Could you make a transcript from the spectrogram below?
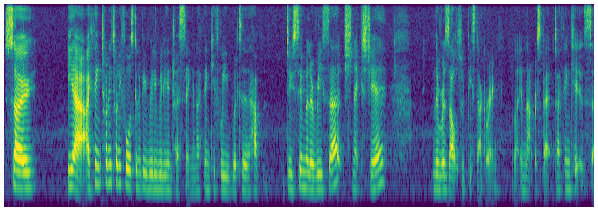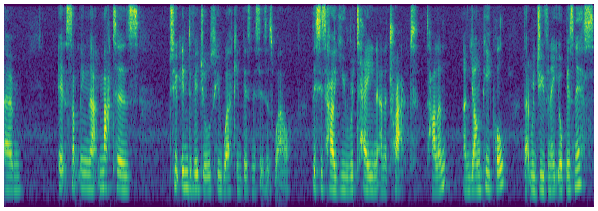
So, yeah, I think 2024 is going to be really, really interesting. And I think if we were to have do similar research next year, the results would be staggering in that respect. I think it's um, it's something that matters to individuals who work in businesses as well. This is how you retain and attract talent and young people that rejuvenate your business.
